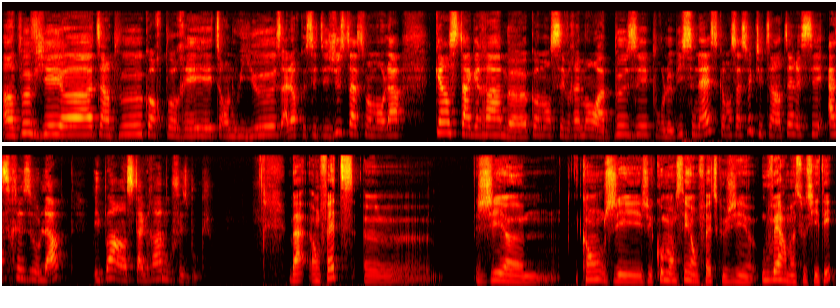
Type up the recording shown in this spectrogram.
un peu vieillotte, un peu corporate, ennuyeuse, alors que c'était juste à ce moment-là qu'Instagram euh, commençait vraiment à buzzer pour le business. Comment ça se fait que tu t'es intéressé à ce réseau-là et pas à Instagram ou Facebook? Bah, en fait, euh, j'ai euh, quand j'ai commencé en fait que j'ai ouvert ma société.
